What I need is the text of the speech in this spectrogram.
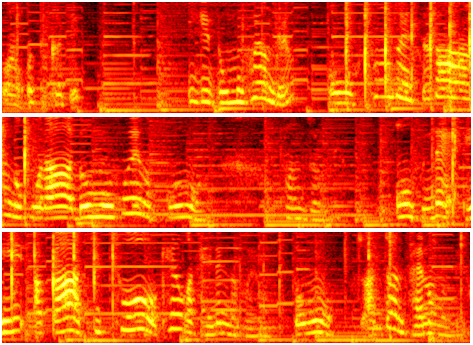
와 어떡하지? 이게 너무 허연데요? 오, 평소에 쓰던 것보다 너무 호해갖고 당황스럽네요. 어 근데 데이, 아까 기초 케어가 잘 됐나 봐요. 너무 쫀쫀 잘 먹는데요.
